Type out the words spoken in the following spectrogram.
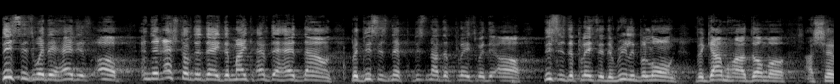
This is where their head is up. And the rest of the day, they might have their head down. But this is, this is not the place where they are. This is the place that they really belong. Vegam Ho Adom Asher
